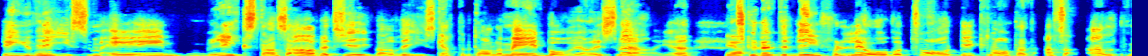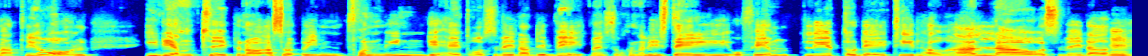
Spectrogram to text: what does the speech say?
Det är ju Mm. vi som är riksdagens arbetsgivare, vi skattebetalare, medborgare i Sverige. Ja. Skulle inte vi få lov att ta, det är klart att alltså allt material i den typen av, alltså från myndigheter och så vidare, det vet man ju som journalist, det är offentligt och det tillhör alla och så vidare. Mm.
